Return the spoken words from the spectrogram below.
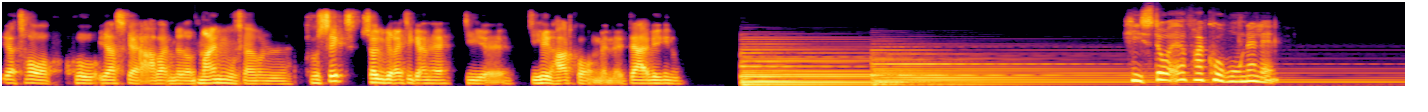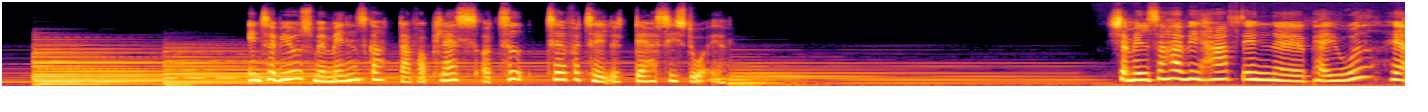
jeg tror på, jeg skal arbejde med. Og mindfulness på sigt, så vil vi rigtig gerne have de, øh, de helt hardcore, men øh, der er vi ikke endnu. Historier fra Coronaland Interviews med mennesker, der får plads og tid til at fortælle deres historie. Jamil, så har vi haft en øh, periode her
